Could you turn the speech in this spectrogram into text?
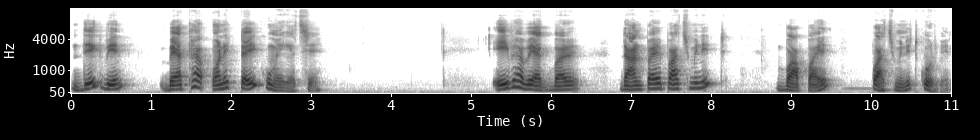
দেখবেন ব্যথা অনেকটাই কমে গেছে। এইভাবে একবার ডান পায়ে পাঁচ মিনিট, বা পায়ে পাঁচ মিনিট করবেন।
